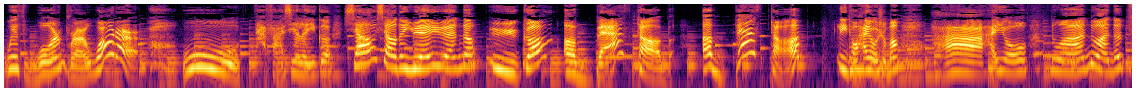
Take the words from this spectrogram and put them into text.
with warm brown water。呜，他发现了一个小小的圆圆的浴缸，a bathtub，a bathtub。里头还有什么啊？还有暖暖的棕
